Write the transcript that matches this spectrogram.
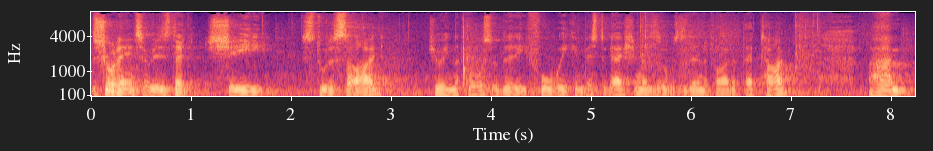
the short answer is that she stood aside during the course of the four-week investigation as it was identified at that time. Um,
